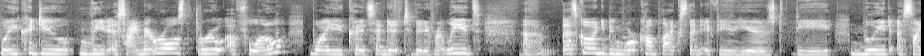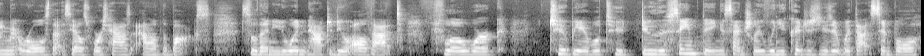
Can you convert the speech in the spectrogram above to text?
Well, you could do lead assignment rules through a flow, well, you could send it to the different leads. Um, that's going to be more complex than if you used the lead assignment rules that Salesforce has out of the box. So then you wouldn't have to do all that flow work to be able to do the same thing essentially when you could just use it with that simple,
